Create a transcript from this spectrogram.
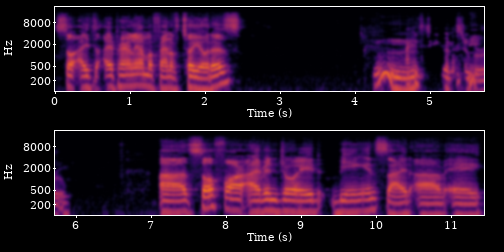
so I, I apparently I'm a fan of Toyotas. I Mm. can see you in a Subaru. Uh, so far I've enjoyed being inside of a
